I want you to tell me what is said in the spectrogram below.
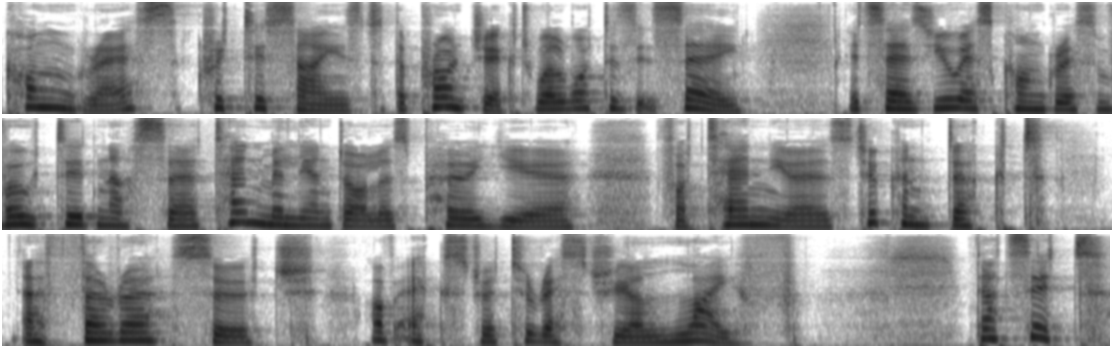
Congress criticized the project? Well, what does it say? It says US Congress voted NASA $10 million per year for 10 years to conduct a thorough search of extraterrestrial life. That's it.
